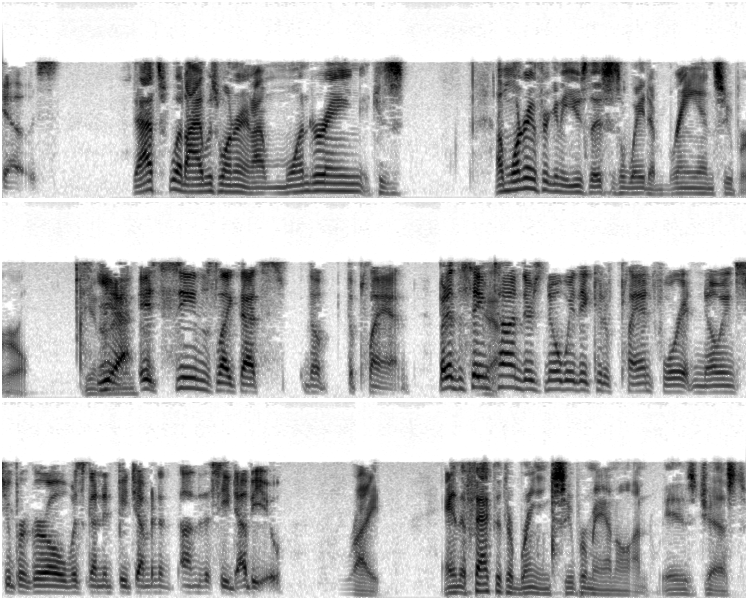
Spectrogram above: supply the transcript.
shows. That's what I was wondering. I'm wondering because I'm wondering if they're going to use this as a way to bring in Supergirl. You know yeah, I mean? it seems like that's the the plan. But at the same Yeah. time, there's no way they could have planned for it knowing Supergirl was going to be jumping onto the CW. right. And the fact that they're bringing Superman on is just,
